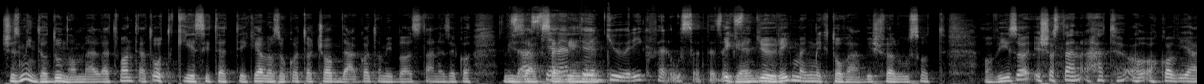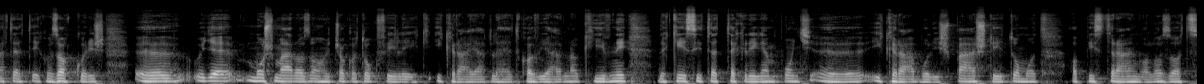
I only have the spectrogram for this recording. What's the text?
és ez mind a Duna mellett van, tehát ott készítették el azokat a csapdákat, amiben aztán ezek a vizák ez azt szegények. jelenti, hogy Győrig felúszott ezek Igen, szerint. Győrig, meg még tovább is felúszott a víza, és aztán hát a, a kaviárt tették az akkor is. Ugye most már az van, hogy csak a tokfélék ikráját lehet kaviárnak hívni, de készítettek régen ponty ikrából is pástétomot, a pisztráng, a lazac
